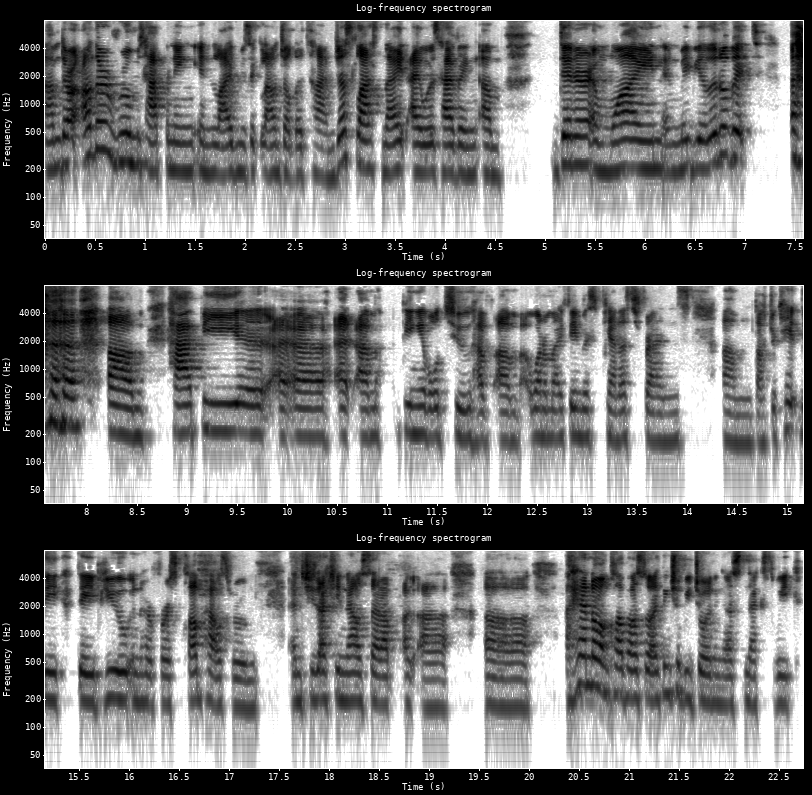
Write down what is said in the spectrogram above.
Um, there are other rooms happening in Live Music Lounge all the time. Just last night, I was having um, dinner and wine and maybe a little bit um, happy uh, uh, at um, being able to have um, one of my famous pianist friends, um, Dr. Kate debut in her first clubhouse room. And she's actually now set up a, a, a handle on Clubhouse. So I think she'll be joining us next week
